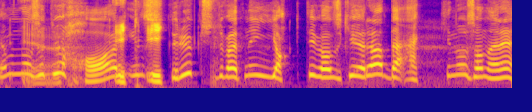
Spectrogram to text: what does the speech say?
Ja, men altså, du har Ikk- instruks. Du veit nøyaktig hva du skal gjøre. Det er ikke noe sånn derre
